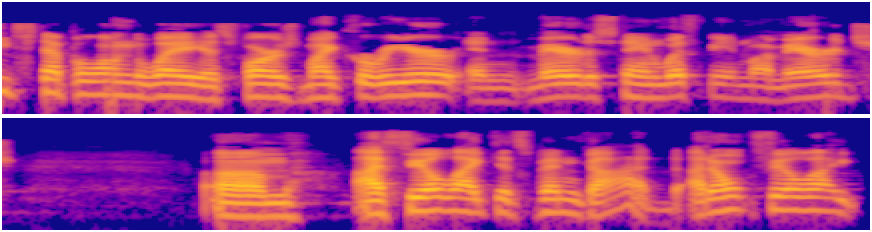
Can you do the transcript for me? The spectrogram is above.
each step along the way, as far as my career and Meredith staying with me in my marriage, um, I feel like it's been God. I don't feel like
